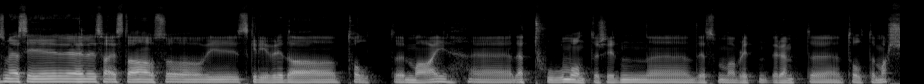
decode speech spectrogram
som jeg sier, eller sa i stad også, vi skriver i dag 12. mai. Eh, det er to måneder siden eh, det som har blitt den berømte 12. mars.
